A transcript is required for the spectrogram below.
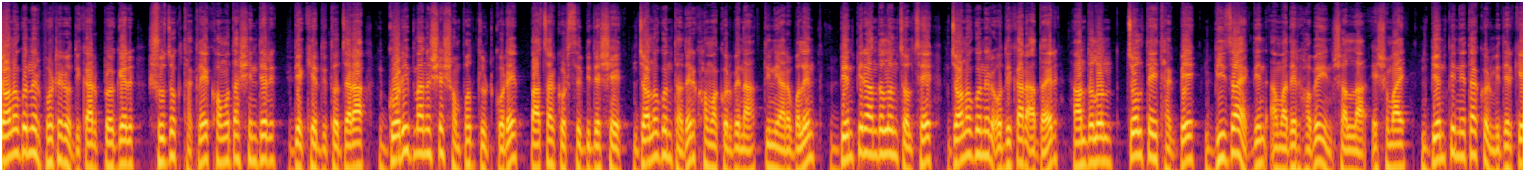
জনগণের ভোটের অধিকার প্রয়োগের সুযোগ থাকলে ক্ষমতাসীনদের দেখিয়ে দিত যারা গরিব মানুষের সম্পদ লুট করে পাচার করছে বিদেশে, জনগণ তাদের ক্ষমা করবে না। তিনি আরও বলেন, বিএনপির আন্দোলন চলছে, জনগণের অধিকার আদায়ের আন্দোলন চলতেই থাকবে বিজয় একদিন আমাদের হবে ইনশাল্লাহ। এ সময় বিএনপি নেতাকর্মীদেরকে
